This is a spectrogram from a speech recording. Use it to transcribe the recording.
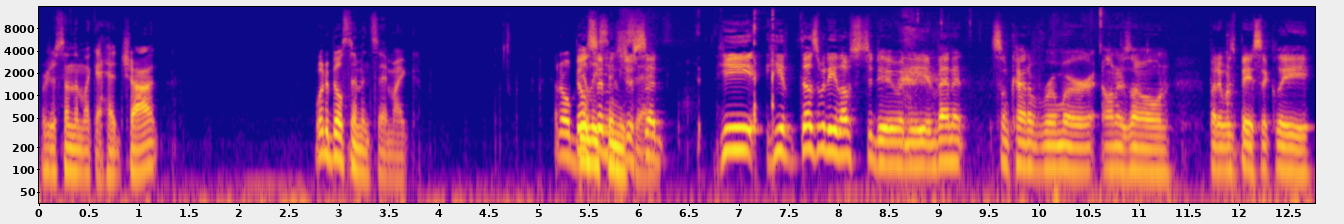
or just send them like a headshot. What did Bill Simmons say, Mike? What did old Bill Billy Simmons Simmy just say? said he he does what he loves to do, and he invented some kind of rumor on his own. But it was basically,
